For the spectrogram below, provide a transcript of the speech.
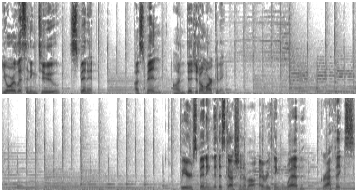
You're listening to Spin It, a spin on digital marketing. We are spinning the discussion about everything web, graphics,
